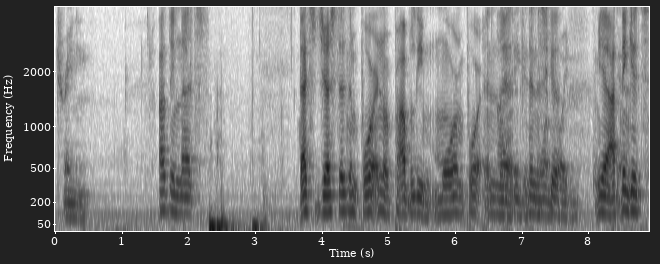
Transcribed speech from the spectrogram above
training? I think that's that's just as important, or probably more important than, I think it's than the more skill. important. Yeah, I Yeah. think it's.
